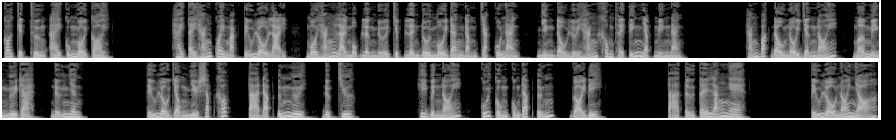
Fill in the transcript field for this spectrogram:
Coi kịch thường ai cũng ngồi coi. Hai tay hắn quay mặt tiểu lộ lại, môi hắn lại một lần nữa chụp lên đôi môi đang ngậm chặt của nàng, nhưng đầu lưỡi hắn không thể tiến nhập miệng nàng. Hắn bắt đầu nổi giận nói, mở miệng ngươi ra, nữ nhân. Tiểu lộ giọng như sắp khóc, ta đáp ứng ngươi, được chưa? Hi Bình nói, cuối cùng cũng đáp ứng, gọi đi. Ta tử tế lắng nghe. Tiểu lộ nói nhỏ,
